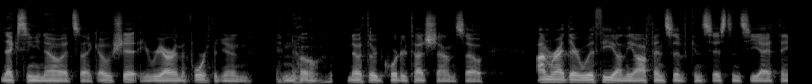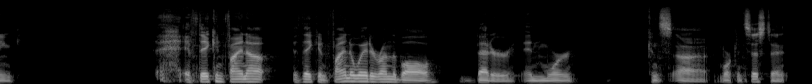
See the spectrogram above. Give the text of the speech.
next thing you know, it's like, oh shit, here we are in the fourth again, and no no third quarter touchdown. So I'm right there with you on the offensive consistency. I think if they can find out if they can find a way to run the ball better and more uh, more consistent,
